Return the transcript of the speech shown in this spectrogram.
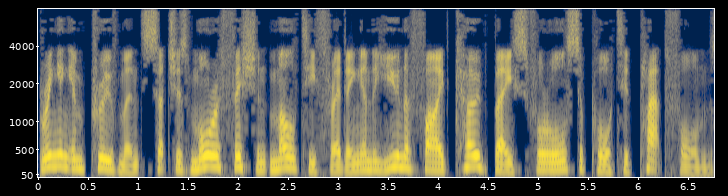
bringing improvements such as more efficient multithreading and a unified code base for all supported platforms.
